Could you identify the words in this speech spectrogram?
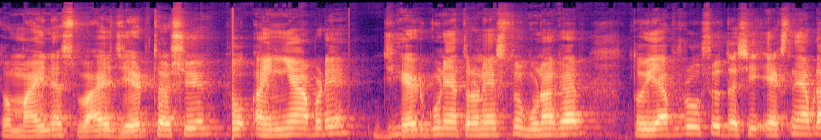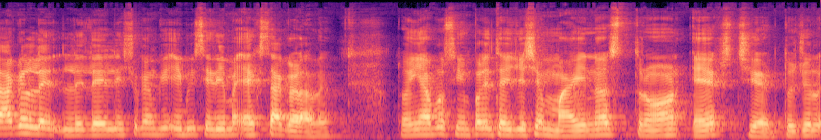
તો માઇનસ વાય ઝેડ થશે. તો અહીંયા આપણે ઝેડ ગુણ્યા ત્રણ એક્સનો ગુણાકાર, તો એ આપણું શું થશે? એક્સને આપણે આગળ લઈ લઈ- લઈ લઈશું, કેમ કે એબીસીડીમાં એક્સ આગળ આવે. તો અહીંયા આપણું સિમ્પલી થઈ જશે માઇનસ ત્રણ એક્સ ઝેડ તો ચલો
